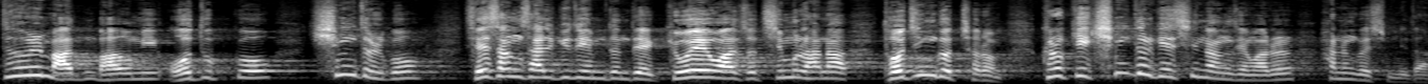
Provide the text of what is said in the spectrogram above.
늘 마음이 어둡고 힘들고 세상 살기도 힘든데 교회 와서 짐을 하나 더 진 것처럼 그렇게 힘들게 신앙생활을 하는 것입니다.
